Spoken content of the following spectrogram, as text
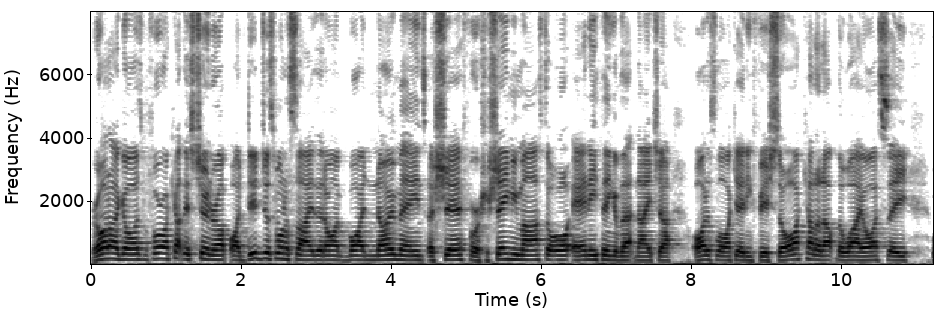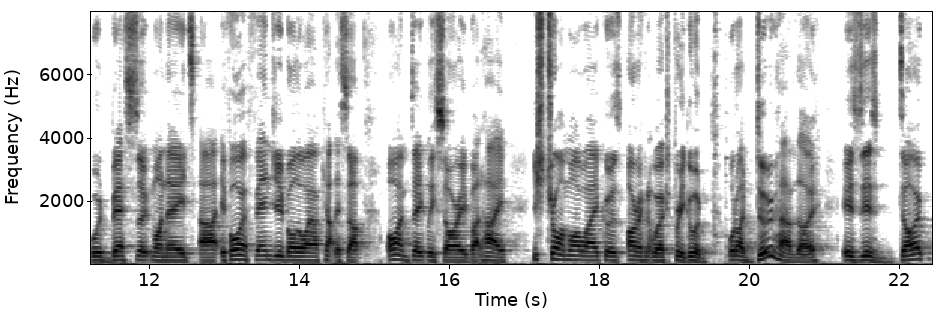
Righto guys, before I cut this tuna up, I did just want to say that I'm by no means a chef or a sashimi master or anything of that nature. I just like eating fish, so I cut it up the way I see would best suit my needs. Uh, if I offend you by the way I cut this up, I'm deeply sorry, but hey, you should try my way because I reckon it works pretty good. What I do have though is this dope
